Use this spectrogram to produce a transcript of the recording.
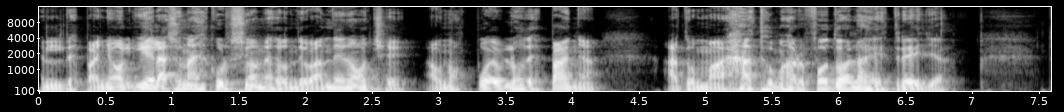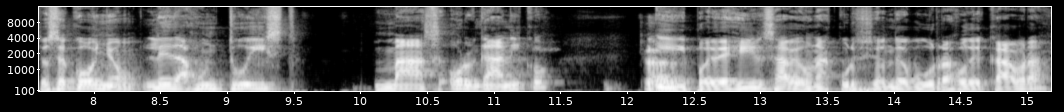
el de español. Y él hace unas excursiones donde van de noche a unos pueblos de España a tomar, a tomar fotos a las estrellas. Entonces, coño, le das un twist más orgánico Claro. y puedes ir, ¿sabes? Una excursión de burras o de cabras.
